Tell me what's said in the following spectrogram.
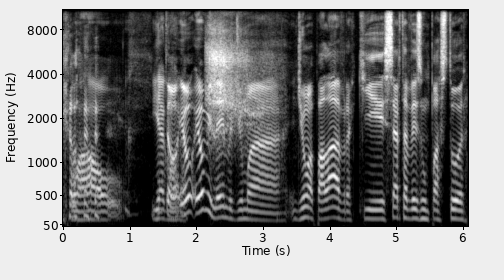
Uau. E então, agora? eu, eu me lembro de uma, de uma palavra que certa vez um pastor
